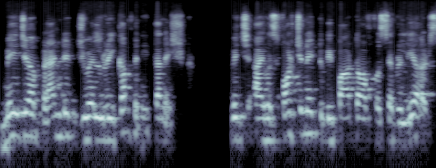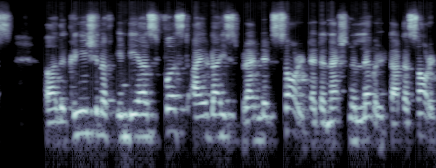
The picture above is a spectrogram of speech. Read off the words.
major branded jewelry company, Tanishq, which I was fortunate to be part of for several years, uh, the creation of India's first iodized branded salt at a national level, Tata Salt,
